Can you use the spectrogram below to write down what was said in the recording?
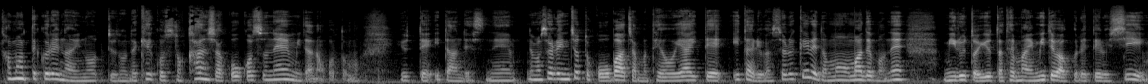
構ってくれないのっていうので結構その感触を起こすねみたいなことも言っていたんですね。でもそれにちょっとこうおばあちゃんも手を焼いていたりはするけれどもまあでもね見ると言った手前見てはくれてるし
